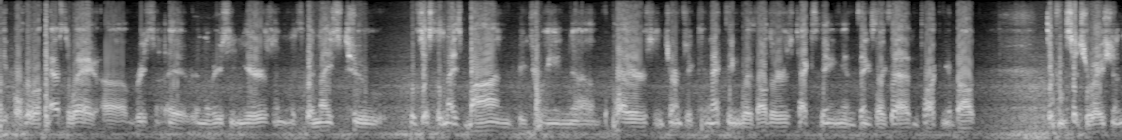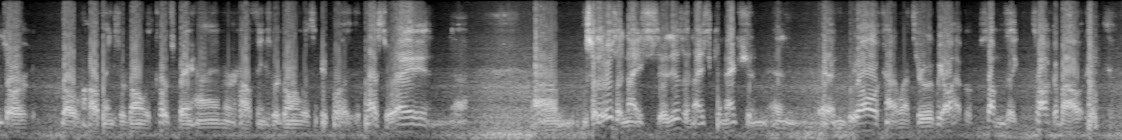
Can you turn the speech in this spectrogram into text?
people who have passed away uh, recent, uh, in the recent years, and it's been nice to. It's just a nice bond between uh, the players in terms of connecting with others, texting and things like that, and talking about different situations or how things were going with Coach Boeheim or how things were going with people that passed away, and uh, um, so there is a nice, it is a nice connection, and and we all kind of went through it. We all have something to talk about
